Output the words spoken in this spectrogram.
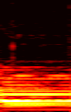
Lord.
